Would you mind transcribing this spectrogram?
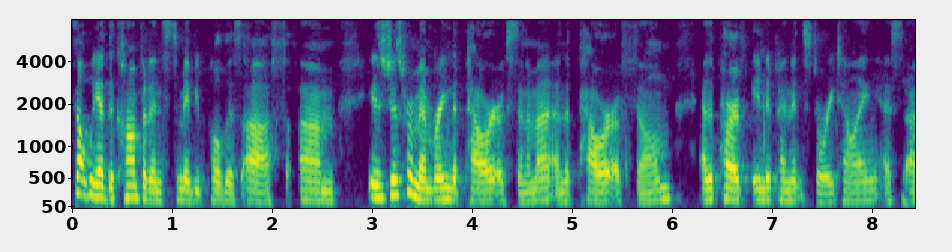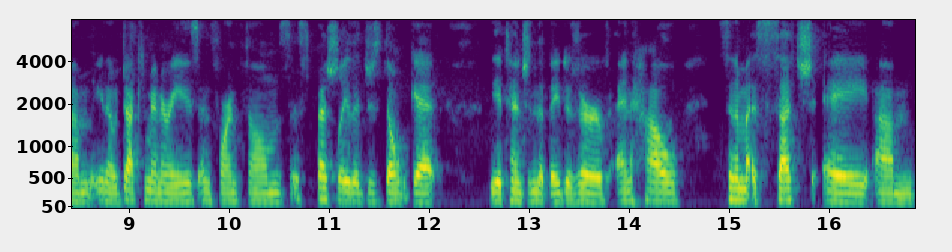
felt we had the confidence to maybe pull this off. Um, is just remembering the power of cinema and the power of film and the power of independent storytelling, as um, you know, documentaries and foreign films, especially that just don't get the attention that they deserve and how cinema is such a um,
